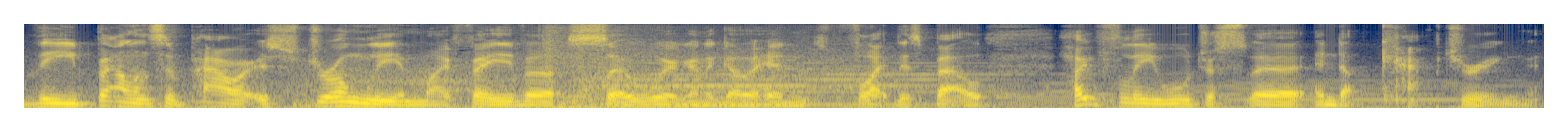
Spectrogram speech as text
The balance of power is strongly in my favor, so we're going to go ahead and fight this battle. Hopefully we'll just uh, end up capturing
